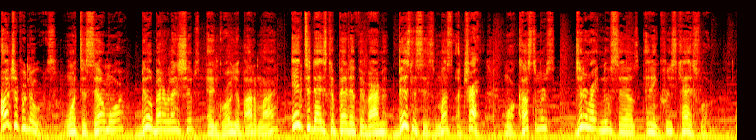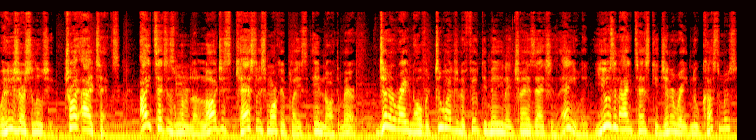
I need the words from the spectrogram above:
Entrepreneurs want to sell more, build better relationships, and grow your bottom line? In today's competitive environment, businesses must attract more customers, generate new sales, and increase cash flow. Well, here's your solution. Try iTex. iTex is one of the largest cashless marketplace in North America, generating over 250 million in transactions annually. Using iTex can generate new customers,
